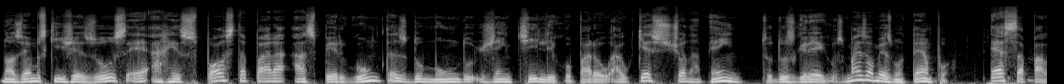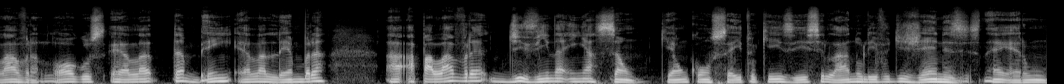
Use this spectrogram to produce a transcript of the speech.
nós vemos que Jesus é a resposta para as perguntas do mundo gentílico, para o questionamento dos gregos, mas ao mesmo tempo, essa palavra logos, ela também ela lembra a, a palavra divina em ação, que é um conceito que existe lá no livro de Gênesis, né? Era um,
